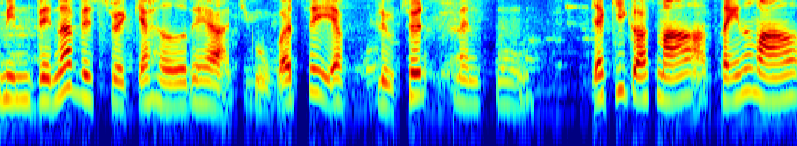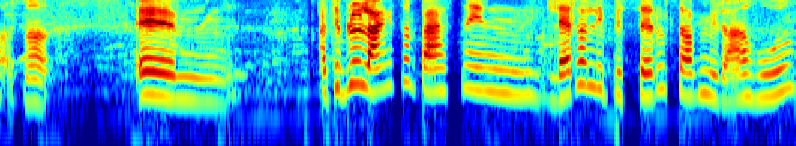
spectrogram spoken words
mine venner vidste jo ikke, jeg havde det her. De kunne godt se, at jeg blev tynd, men sådan, jeg gik også meget og trænede meget og sådan noget. Øhm, og det blev langsomt bare sådan en latterlig besættelse op i mit eget hoved,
